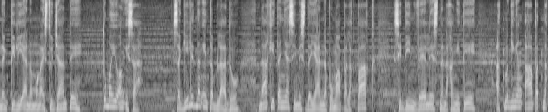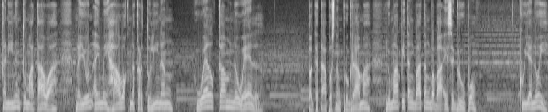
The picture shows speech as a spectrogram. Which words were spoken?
Nagtilian ng mga estudyante, tumayo ang isa. Sa gilid ng entablado, nakita niya si Miss Dayan na pumapalakpak, si Dean Veles na nakangiti, at maging ang apat na kaninang tumatawa, ngayon ay may hawak na kartulinang Welcome Noel. Pagkatapos ng programa, lumapit ang batang babae sa grupo. Kuya Noy,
